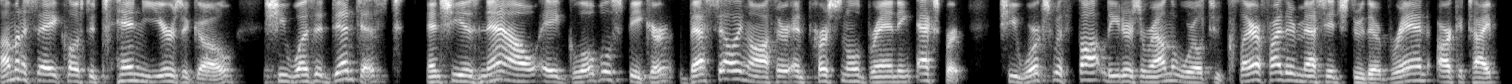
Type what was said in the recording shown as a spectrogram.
I'm going to say close to 10 years ago. She was a dentist and she is now a global speaker, best-selling author, and personal branding expert. She works with thought leaders around the world to clarify their message through their brand archetype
